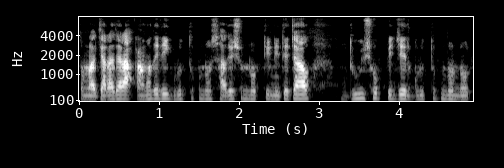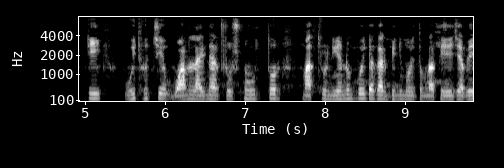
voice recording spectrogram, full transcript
তোমরা যারা যারা আমাদের এই গুরুত্বপূর্ণ সাজেশন নোটটি নিতে চাও, দুইশো পেজের গুরুত্বপূর্ণ নোটটি উইথ হচ্ছে ওয়ান লাইনার প্রশ্ন উত্তর, মাত্র নিরানব্বই টাকার বিনিময়ে তোমরা পেয়ে যাবে।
